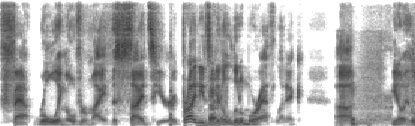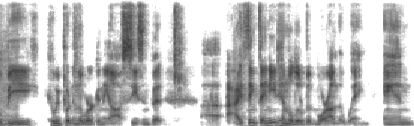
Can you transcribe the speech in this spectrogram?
fat rolling over my, the sides here. It probably needs to get a little more athletic. Uh, you know, he'll be, he'll be putting in the work in the off season, but uh, I think they need him a little bit more on the wing, and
